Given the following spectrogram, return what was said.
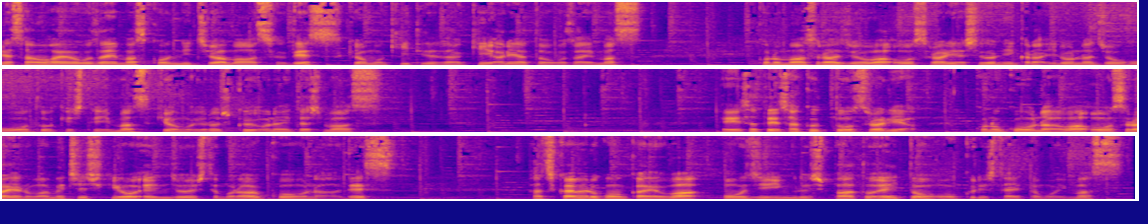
皆さんおはようございます。こんにちは、マースです。今日も聞いていただきありがとうございます。このマースラジオはオーストラリア・シドニーからいろんな情報をお届けしています。今日もよろしくお願いいたします。えー、さて、サクッとオーストラリア。このコーナーはオーストラリアの豆知識をエンジョイしてもらうコーナーです。8回目の今回は OG イングリッシュパート8をお送りしたいと思います。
